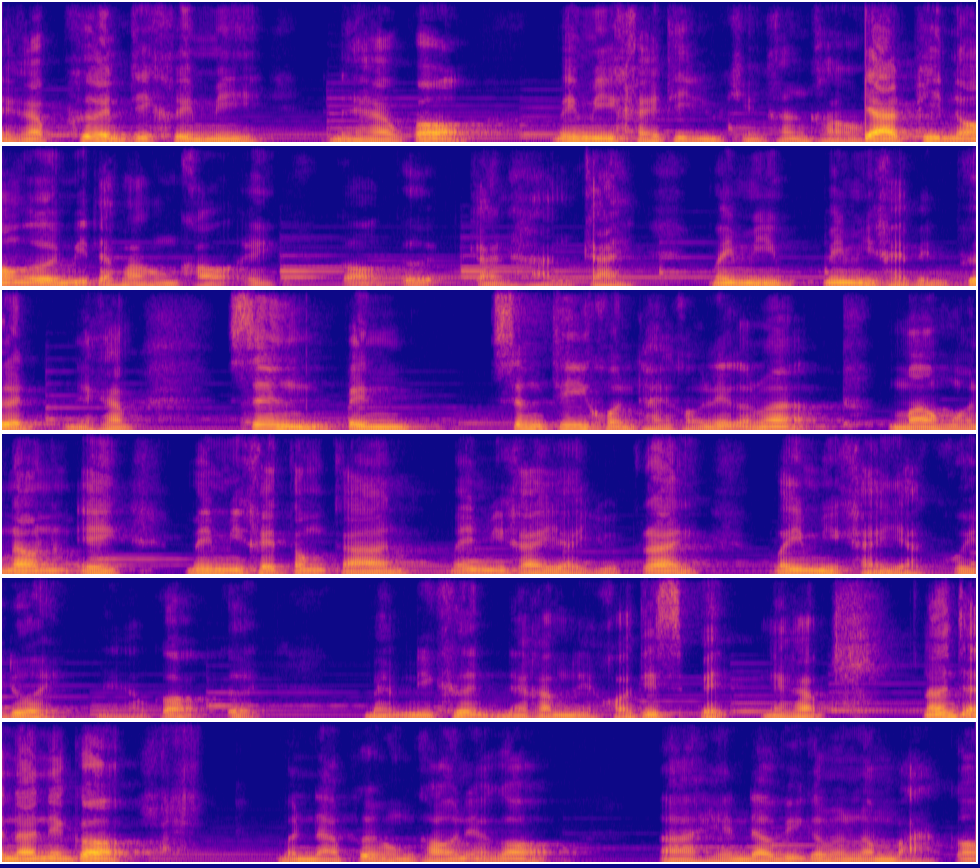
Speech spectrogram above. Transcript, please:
นะครับเพื่อนที่เคยมีนะครับก็ไม่มีใครที่อยู่เคียงข้างเขาญาติพี่น้องเอ่ยมิตรภาพของเขาเอ่ยก็เกิดการห่างไกลไม่มีไม่มีใครเป็นเพื่อนนะครับ ซึ่งเป็นซึ่งที่คนไทยเขาเรียกกันว่าหมาหัวเน่านั่นเอง ไม่มีใครต้องการ ไม่มีใครอยากอยู่ใกล้ ไม่มีใครอยากคุยด้วยนะครับก็เกิด แบบนี้ขึ้นนะครับในข้อที่ 11 นะครับ หลังจากนั้นเนี่ยก็บรรดาเพื่อนของเขาเนี่ยก็เห็นดาวิดกำลังลำบากก็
